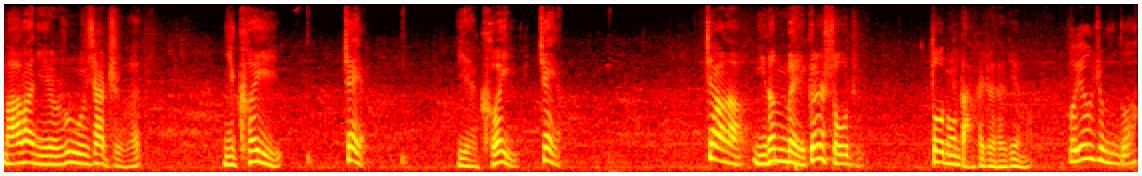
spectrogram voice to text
麻烦你录入一下指纹。你可以这样，也可以这样。这样呢，你的每根手指都能打开这台电脑。不用这么多。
